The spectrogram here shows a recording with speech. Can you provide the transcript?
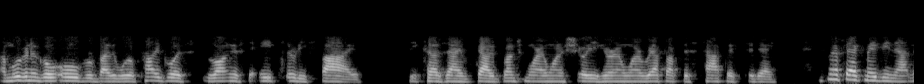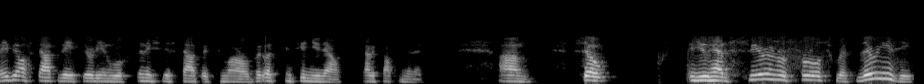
Um, we're going to go over, by the way, we'll probably go as long as to 835 because I've got a bunch more I want to show you here and I want to wrap up this topic today. As a matter of fact, maybe not. Maybe I'll stop at 8.30 and we'll finish this topic tomorrow, but let's continue now. Got a couple minutes. Um, so you have sphere and referral scripts. They're easy.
